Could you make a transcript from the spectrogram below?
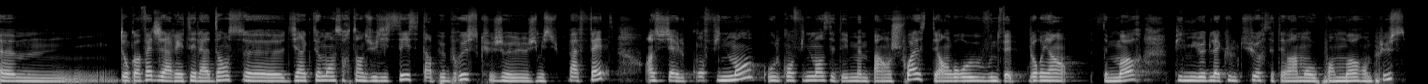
Euh, donc en fait, j'ai arrêté la danse directement en sortant du lycée. C'était un peu brusque, je je m'y suis pas faite. Ensuite, il y a eu le confinement, où le confinement, c'était même pas un choix. C'était en gros, vous ne faites plus rien, c'est mort. Puis le milieu de la culture, c'était vraiment au point mort en plus.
